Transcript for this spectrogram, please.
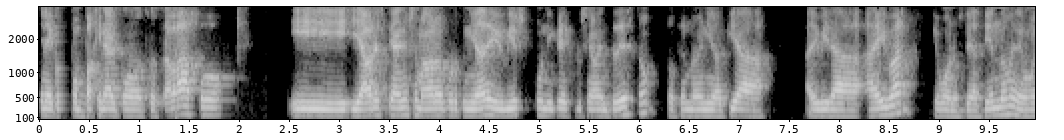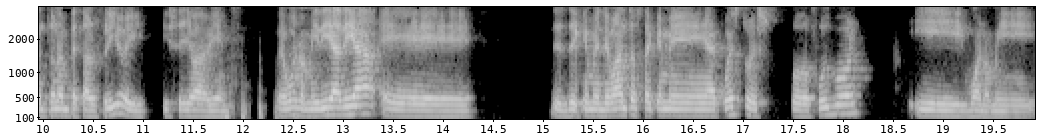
tiene que compaginar con otro trabajo. Y, y, ahora este año se me ha dado la oportunidad de vivir única y exclusivamente de esto. Entonces me he venido aquí a, a vivir a, a Ibar, que bueno, estoy haciéndome. De momento no ha empezado el frío y, y se lleva bien. Pero bueno, mi día a día... Eh, desde que me levanto hasta que me acuesto es todo fútbol y bueno, mi,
